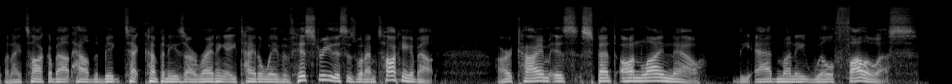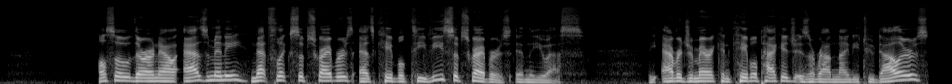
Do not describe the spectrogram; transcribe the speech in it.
When I talk about how the big tech companies are writing a tidal wave of history, this is what I'm talking about. Our time is spent online now. The ad money will follow us. Also, there are now as many Netflix subscribers as cable TV subscribers in the US. The average American cable package is around $92,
